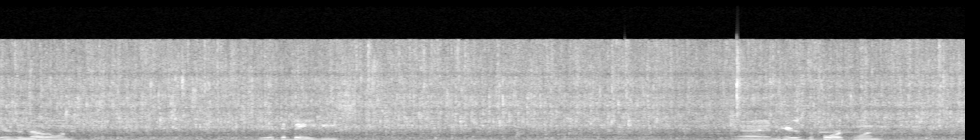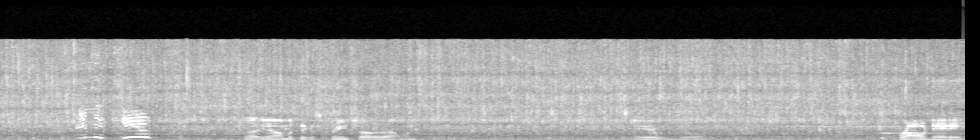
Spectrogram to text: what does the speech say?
Here's another one. Get the babies. And here's the fourth one. Isn't he cute? Uh, yeah, I'm gonna take a screenshot of that one. There we go. Craw Daddy.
